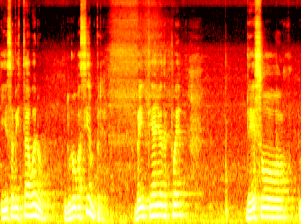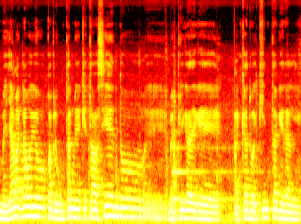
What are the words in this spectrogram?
Y esa amistad, bueno, duró para siempre. 20 años después de eso me llama Claudio para preguntarme qué estaba haciendo, eh, me explica de que Ancato Alquinta, que era el,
